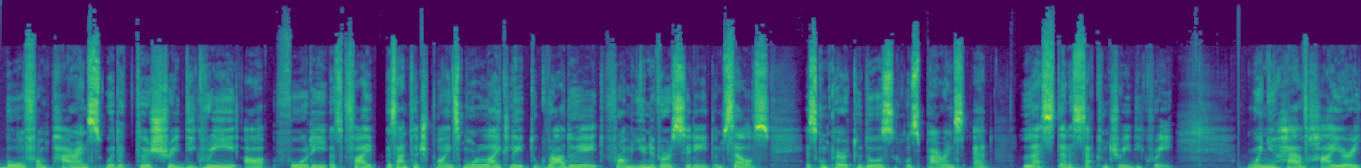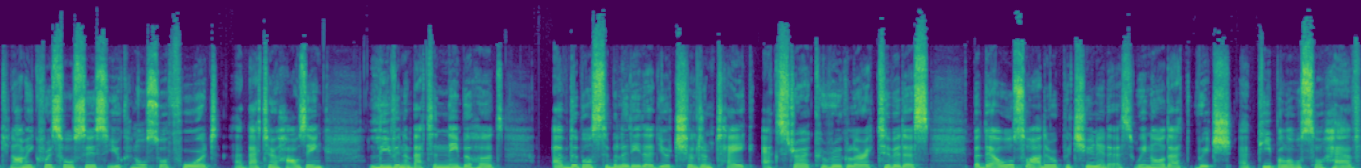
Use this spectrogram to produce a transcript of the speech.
born from parents with a tertiary degree are 45 percentage points more likely to graduate from university themselves as compared to those whose parents had less than a secondary degree. When you have higher economic resources, you can also afford a better housing, live in a better neighborhood, have the possibility that your children take extracurricular activities, but there are also other opportunities. We know that rich uh, people also have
